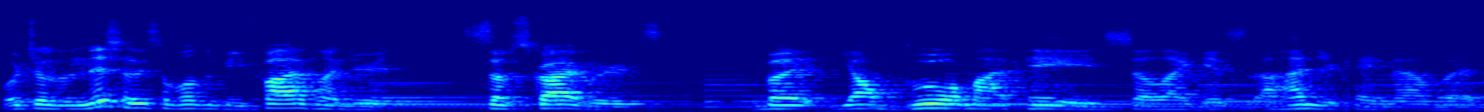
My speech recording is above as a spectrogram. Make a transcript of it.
which was initially supposed to be 500 subscribers, but y'all blew up my page, so like it's 100k now. But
